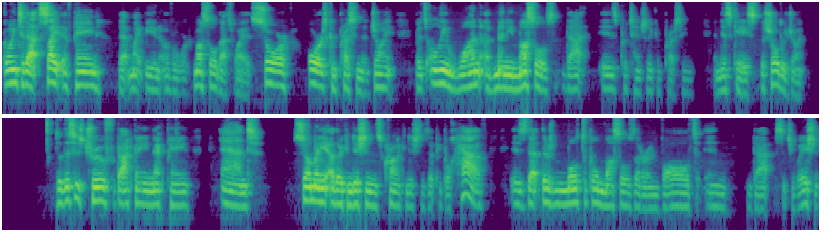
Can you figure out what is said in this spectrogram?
going to that site of pain, that might be an overworked muscle, that's why it's sore, or is compressing the joint, but it's only one of many muscles that is potentially compressing, in this case, the shoulder joint. So, this is true for back pain, neck pain, and so many other conditions, chronic conditions that people have, is that there's multiple muscles that are involved in that situation.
